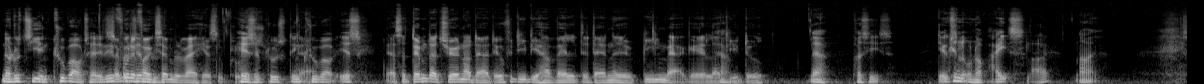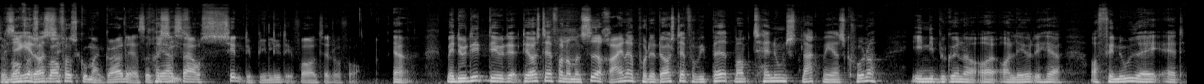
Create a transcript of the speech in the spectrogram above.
når du siger en klubaftale, det så kunne det for eksempel være Hessel Plus. Hessel Plus, det er en ja. klubaftale, yes. Altså dem, der churner der, det er jo fordi, de har valgt et andet bilmærke, eller ja. de er døde. Ja, præcis. Det er jo ikke sådan undervejs. Nej. Nej. Så altså, hvorfor, også... hvorfor skulle man gøre det? Altså, præcis. det er så afsindigt billigt i forhold til, at du får. Ja, men det er, jo det, det, er jo det, det er også derfor, når man sidder og regner på det, det er også derfor, vi bad dem om at tage nogle snak med jeres kunder, inden I begynder at, at lave det her, og finde ud af, at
